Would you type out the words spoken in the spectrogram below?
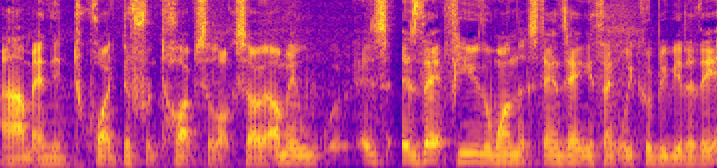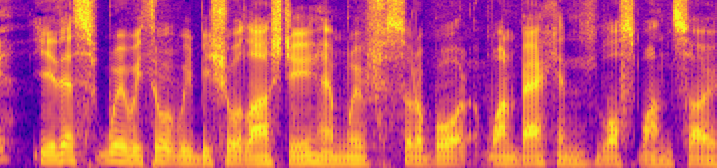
Um, and they're quite different types of locks. So, I mean, is, is that for you the one that stands out? You think we could be better there? Yeah, that's where we thought we'd be short last year, and we've sort of bought one back and lost one. So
